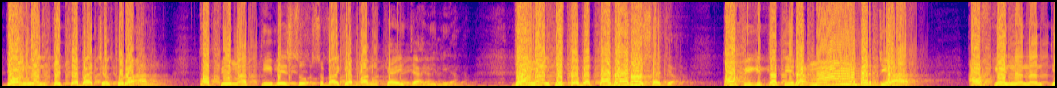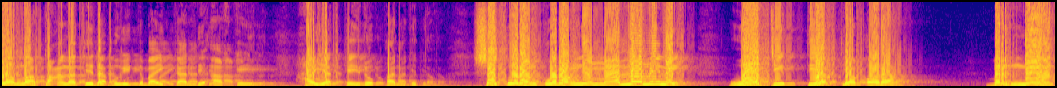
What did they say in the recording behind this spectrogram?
jangan kita baca Quran tapi mati besok sebagai bangkai jahiliyah jangan kita bertadarus saja tapi kita tidak mau berjihad akhirnya nanti Allah Ta'ala tidak beri kebaikan di akhir hayat kehidupan kita. Sekurang-kurangnya malam ini wajib tiap-tiap orang berniat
